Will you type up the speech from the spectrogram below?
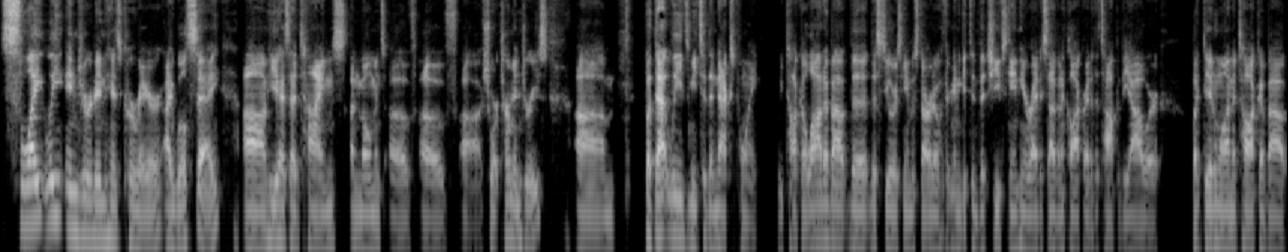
slightly injured in his career, I will say. Um, he has had times and moments of of uh, short term injuries. Um, but that leads me to the next point. We talked a lot about the the Steelers game to start with. They're going to get to the Chiefs game here right at seven o'clock, right at the top of the hour. But did want to talk about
